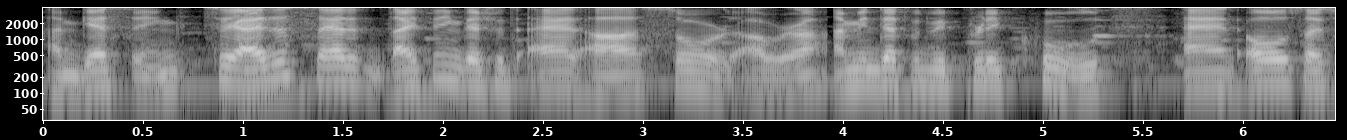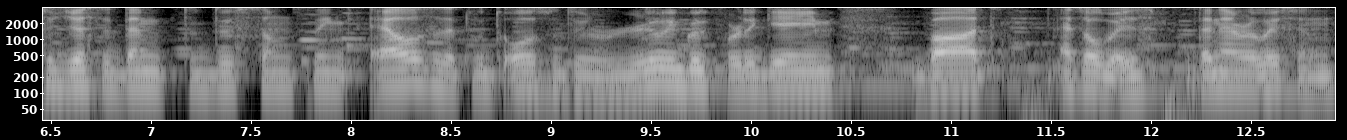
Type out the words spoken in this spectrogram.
I'm guessing. So yeah, I said, I think they should add a sword aura. I mean, that would be pretty cool. And also I suggested them to do something else that would also do really good for the game, but as always, they never listen.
